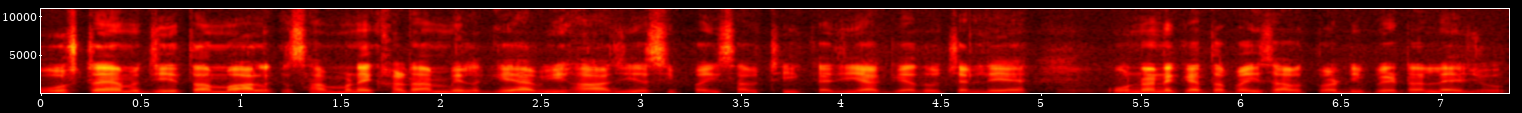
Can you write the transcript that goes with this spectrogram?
ਉਸ ਟਾਈਮ ਜੇ ਤਾਂ ਮਾਲਕ ਸਾਹਮਣੇ ਖੜਾ ਮਿਲ ਗਿਆ ਵੀ ਹਾਂ ਜੀ ਅਸੀਂ ਭਾਈ ਸਾਹਿਬ ਠੀਕ ਹੈ ਜੀ ਆਗਿਆ ਤੋਂ ਚੱਲੇ ਆ ਉਹਨਾਂ ਨੇ ਕਹਿਤਾ ਭਾਈ ਸਾਹਿਬ ਤੁਹਾਡੀ ਭੇਟਾ ਲੈ ਜਾਓ।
